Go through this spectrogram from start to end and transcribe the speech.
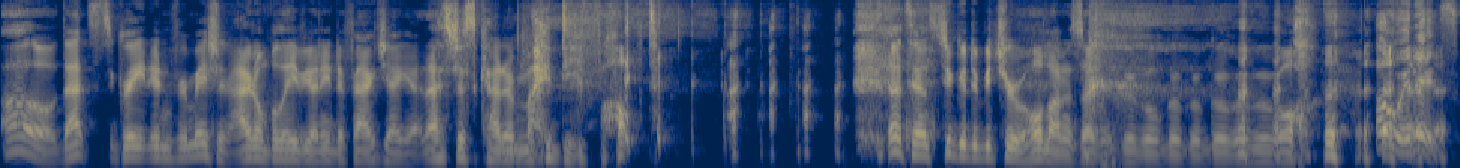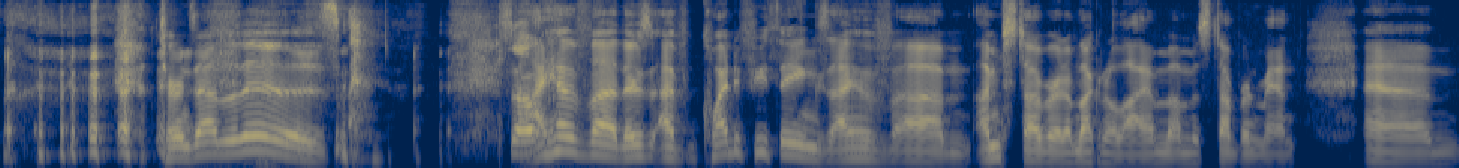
oh, that's great information. I don't believe you. I need to fact check it. That's just kind of my default. That sounds too good to be true. Hold on a second. Google, Google, Google, Google. Oh, it is. Turns out it is. so I have uh, there's I've quite a few things I have um I'm stubborn I'm not gonna lie I'm I'm a stubborn man um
